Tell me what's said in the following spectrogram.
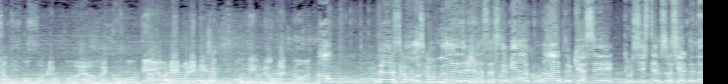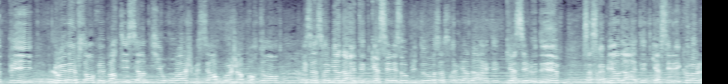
Surtout le gros problème qu'on va, être confronté, et on est, déjà confronté, on est en plein dedans. hein. Non, là, ce qu'on, ce qu'on voudrait déjà, ça serait bien qu'on arrête de casser tout le système social de notre pays. L'ONF, ça en fait partie, c'est un petit rouage, mais c'est un rouage important. Mais ça serait bien d'arrêter de casser les hôpitaux, ça serait bien d'arrêter de casser l'EDF, ça serait bien d'arrêter de casser l'école,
